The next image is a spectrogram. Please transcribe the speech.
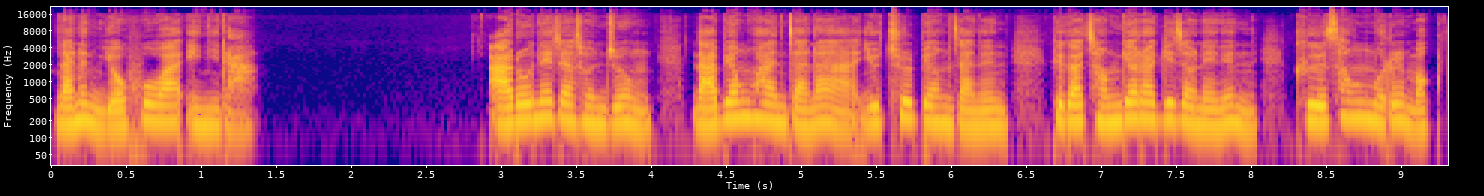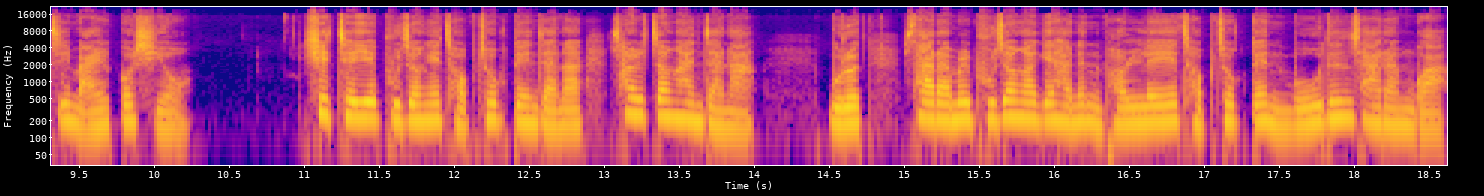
나는 여호와이니라. 아론의 자손 중 나병 환자나 유출병자는 그가 정결하기 전에는 그 성물을 먹지 말 것이요. 시체의 부정에 접촉된 자나 설정한 자나 무릇 사람을 부정하게 하는 벌레에 접촉된 모든 사람과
